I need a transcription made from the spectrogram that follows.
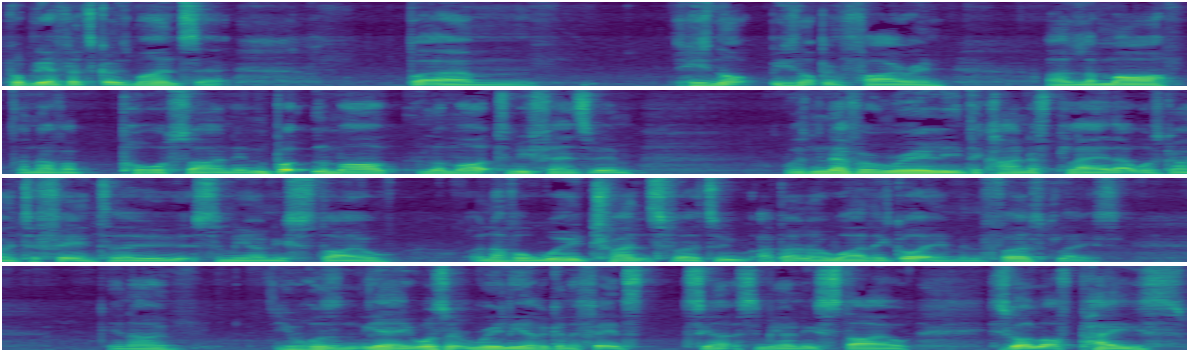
probably Atletico's mindset. But um, he's not. He's not been firing. Uh, Lemar, another poor signing. But Lemar, Lemar, to be fair to him, was never really the kind of player that was going to fit into Simeone's style. Another weird transfer to I don't know why they got him in the first place. You know, he wasn't. Yeah, he wasn't really ever going to fit into Simeone's style. He's got a lot of pace,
